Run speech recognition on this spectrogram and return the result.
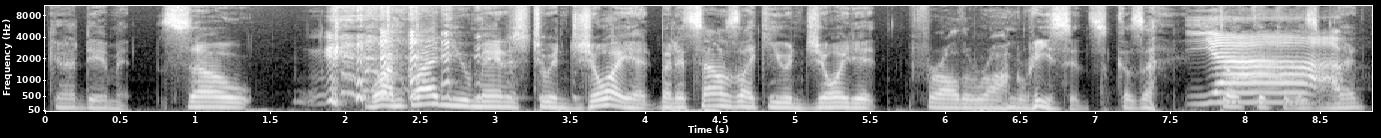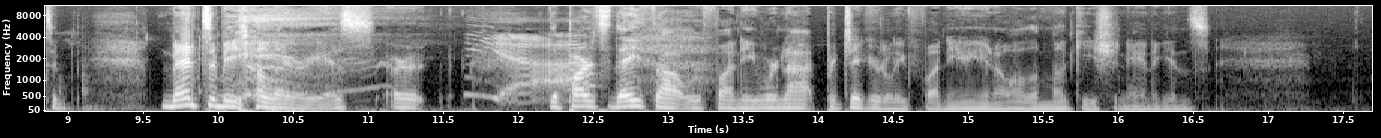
God damn it. So, well, I'm glad you managed to enjoy it, but it sounds like you enjoyed it for all the wrong reasons because I yeah. don't think it was meant to meant to be hilarious or Yeah. the parts they thought were funny were not particularly funny. You know, all the monkey shenanigans.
